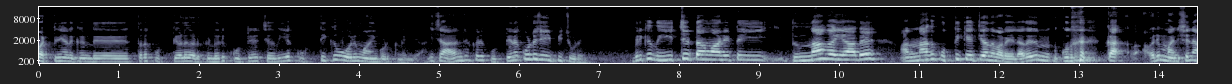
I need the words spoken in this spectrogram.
പട്ടിണി കിടക്കുന്നുണ്ട്. എത്ര കുട്ടികൾ കിടക്കുന്നുണ്ട്. ഒരു കുട്ടിയെ ചെറിയ കുട്ടിക്ക് പോലും വാങ്ങി കൊടുക്കണില്ല ഈ ചാലഞ്ചൊക്കെ ഒരു കുട്ടീനെ കൊണ്ട് ചെയ്യിപ്പിച്ചൂടെ? ഇവർക്ക് റീച്ച് കിട്ടാൻ വേണ്ടിയിട്ട് ഈ തിന്നാൻ കഴിയാതെ അണ്ണാക്ക് കുത്തിക്കയറ്റുക പറയില്ല. അതായത് ഒരു മനുഷ്യന്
